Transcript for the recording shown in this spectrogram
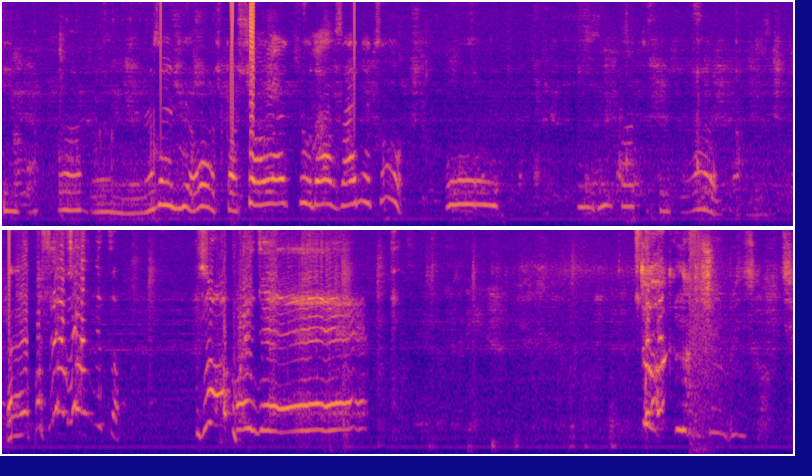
И ладно, назовешь, пошел отсюда в задницу. Пошли в задницу! Э, Жопу иди! Так, надо что-нибудь, блин, схавать.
